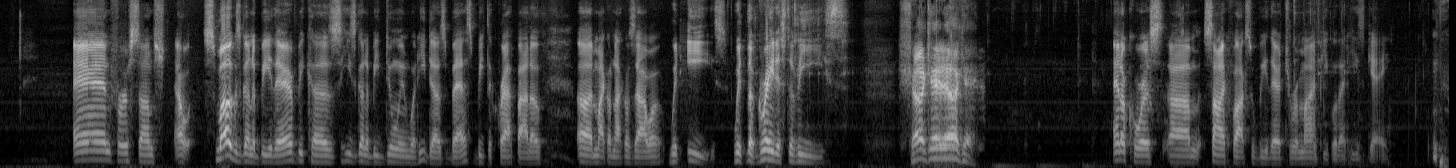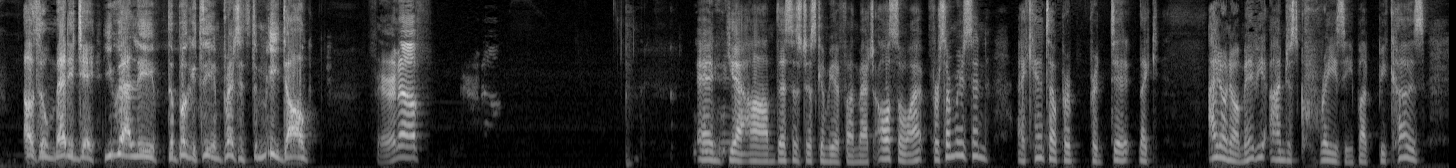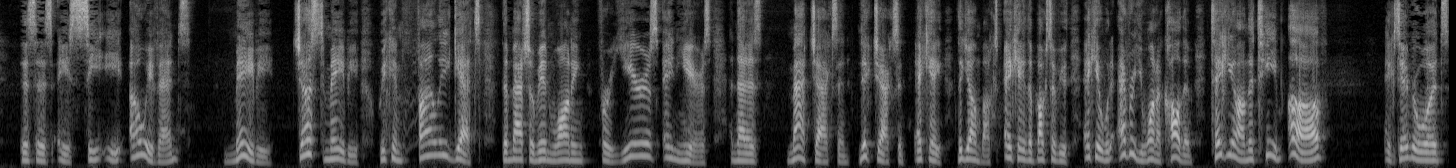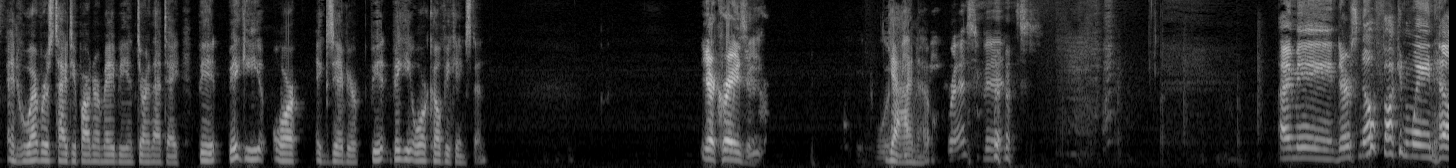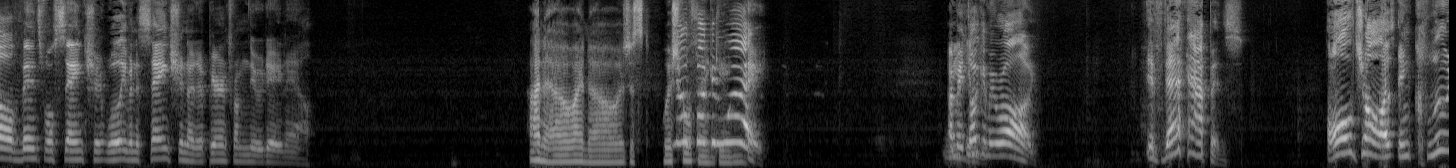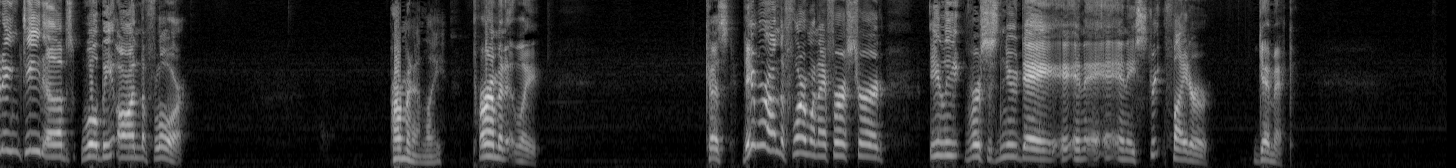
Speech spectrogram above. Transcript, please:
And for some, oh, Smug's going to be there because he's going to be doing what he does best beat the crap out of uh, Michael Nakazawa with ease, with the greatest of ease. Shucky ducky. And of course, um, Sonic Fox will be there to remind people that he's gay. Also, Matty Jay, you gotta leave the Booker T impressions to me, dog. Fair enough. And yeah, um, this is just gonna be a fun match. Also, I, for some reason, I can't tell pre- predict. Like, I don't know. Maybe I'm just crazy, but because this is a CEO event, maybe, just maybe, we can finally get the match that we've been wanting for years and years, and that is Matt Jackson, Nick Jackson, aka the Young Bucks, aka the Bucks of Youth, aka whatever you want to call them, taking on the team of Xavier Woods and whoever's tag team partner may be during that day, be it Big E or Xavier, be it Big E or Kofi Kingston. You're crazy. Would Yeah, I know. Press Vince. I mean, there's no fucking way in hell Vince will sanction, will even sanction an appearance from New Day now. I know, I know. It's just wishful No fucking thinking. way. I mean, can- don't get me wrong. If that happens, all Jaws, including T Dubs, will be on the floor Permanently. permanently. Because they were on the floor when I first heard Elite versus New Day in, in, in a Street Fighter gimmick.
